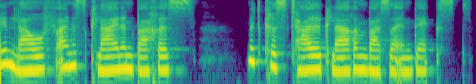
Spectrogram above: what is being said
den Lauf eines kleinen Baches mit kristallklarem Wasser entdeckst.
